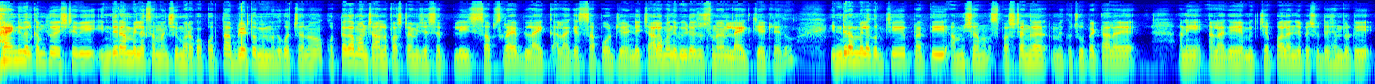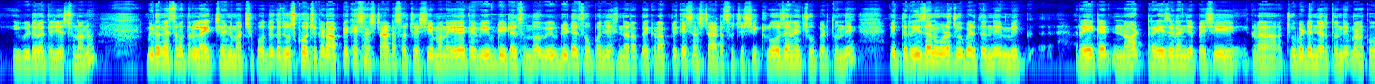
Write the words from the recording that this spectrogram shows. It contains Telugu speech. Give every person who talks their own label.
Speaker 1: హాయ్ అండి వెల్కమ్ టు ఎస్టీవీ ఇందిరా మిల్లకు సంబంధించి మరొక కొత్త అప్డేట్తో మేము ముందుకు వచ్చాను. కొత్తగా మన ఛానల్ ఫస్ట్ టైం చేస్తే ప్లీజ్ సబ్స్క్రైబ్ లైక్ అలాగే సపోర్ట్ చేయండి. చాలామంది వీడియో చూస్తున్నారని లైక్ చేయట్లేదు. ఇందిరా మిల్ల గురించి ప్రతి అంశం స్పష్టంగా మీకు చూపెట్టాలి అని అలాగే మీకు చెప్పాలని చెప్పేసి ఉద్దేశంతో ఈ వీడియోలు అయితే చేస్తున్నాను. వీడియో నేస్తే మాత్రం లైక్ చేయండి మర్చిపోద్దు ఇక చూసుకోవచ్చు ఇక్కడ అప్లికేషన్ స్టాటస్ వచ్చేసి మనం ఏదైతే వీవ్ డీటెయిల్స్ ఉందో వీవ్ డీటెయిల్స్ ఓపెన్ చేసిన తర్వాత ఇక్కడ అప్లికేషన్ స్టాటస్ వచ్చేసి క్లోజ్ అనేది చూపెడుతుంది. విత్ రీజన్ కూడా చూపెడుతుంది. మిగ్ రేటెడ్ నాట్ రేజెడ్ అని చెప్పేసి ఇక్కడ చూపెట్టడం జరుగుతుంది. మనకు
